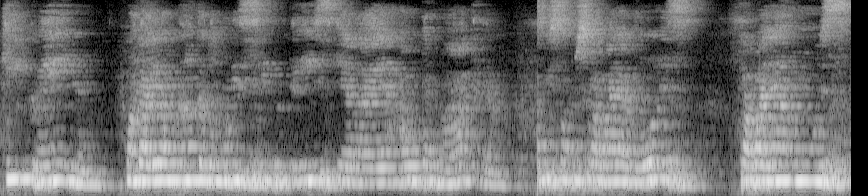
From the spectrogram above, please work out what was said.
que empenho, quando a lei orgânica do município diz que ela é automática, nós somos trabalhadores, trabalhamos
